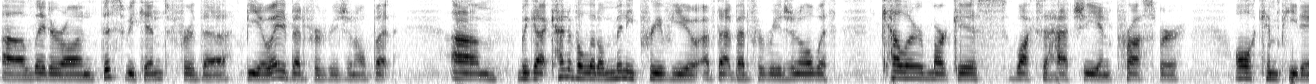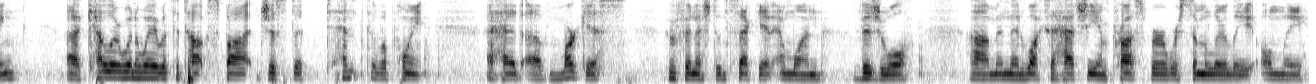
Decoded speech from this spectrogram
uh, later on this weekend for the BOA Bedford Regional. But um, we got kind of a little mini preview of that Bedford Regional with Keller, Marcus, Waxahachie, and Prosper all competing. Uh, Keller went away with the top spot, just a tenth of a point ahead of Marcus, who finished in second and won visual. Um, and then Waxahachie and Prosper were similarly only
